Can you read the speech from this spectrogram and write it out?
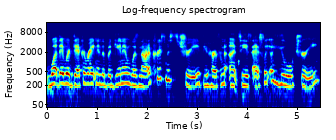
What they were decorating in the beginning was not a Christmas tree. If you heard from the auntie, it's actually a Yule tree.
